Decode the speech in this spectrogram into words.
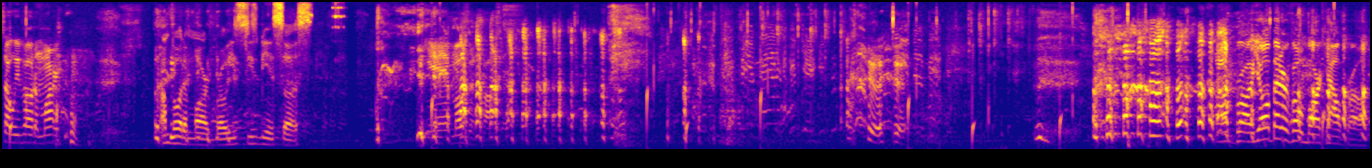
So we vote voted Mark. I'm voting Mark, bro. He's he's being sus. Yeah, most imposter. Um, bro, y'all better vote Mark out, bro.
